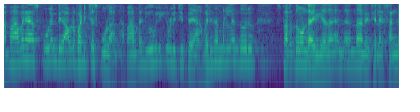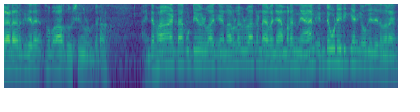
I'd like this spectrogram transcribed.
അപ്പോൾ അവർ ആ സ്കൂളിന്റെ അവിടെ പഠിച്ച സ്കൂളാണ്. അപ്പോൾ അവിടെ ജൂബിലിക്ക് വിളിച്ചിട്ട് അവർ തമ്മിലുള്ള എന്തോ ഒരു സ്പർദ്ധ കൊണ്ടായിരിക്കും. അത് എന്താ എന്താ പറയുക ചില സംഘാടകർക്ക് ചില സ്വഭാവ ദൂഷ്യങ്ങളുണ്ടല്ലോ അതിന്റെ ഭാഗമായിട്ട് ആ കുട്ടിയെ ഒഴിവാക്കിയാണ്. അവളെ ഒഴിവാക്കേണ്ട? അപ്പോൾ ഞാൻ പറഞ്ഞു ഞാൻ എന്റെ കൂടെ ഇരിക്കാൻ യോഗ്യത എന്ന് പറയാൻ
